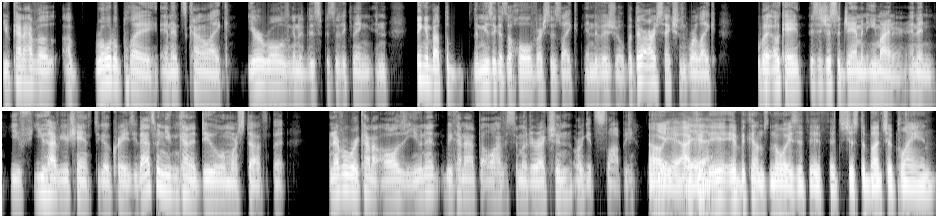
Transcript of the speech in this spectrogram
you kind of have a, a role to play, and it's kind of like your role is going to do this specific thing, and think about the the music as a whole versus like individual. But there are sections where like, but okay, this is just a jam in E minor, and then you you have your chance to go crazy. That's when you can kind of do a little more stuff. But whenever we're kind of all as a unit, we kind of have to all have a similar direction, or it gets sloppy. oh Yeah. yeah, I Yeah. could. It, it becomes noise if if it's just a bunch of playing.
